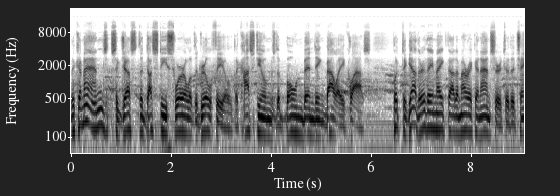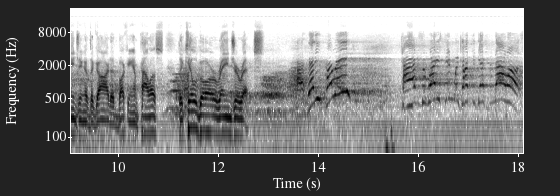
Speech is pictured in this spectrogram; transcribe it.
The commands suggest the dusty swirl of the drill field, the costumes, the bone-bending ballet class. Put together, they make that American answer to the changing of the guard at Buckingham Palace, the Kilgore Rangerettes. Uh, ready? Hurry! Time's a wasting. We got to get to Dallas.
